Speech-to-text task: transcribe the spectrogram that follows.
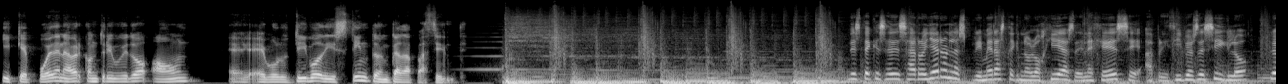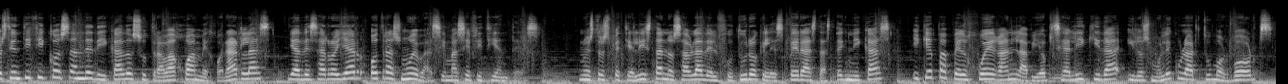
y que pueden haber contribuido a un eh, evolutivo distinto en cada paciente. Desde que se desarrollaron las primeras tecnologías de NGS a principios de siglo, los científicos han dedicado su trabajo a mejorarlas y a desarrollar otras nuevas y más eficientes. Nuestro especialista nos habla del futuro que le espera a estas técnicas y qué papel juegan la biopsia líquida y los molecular tumor boards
